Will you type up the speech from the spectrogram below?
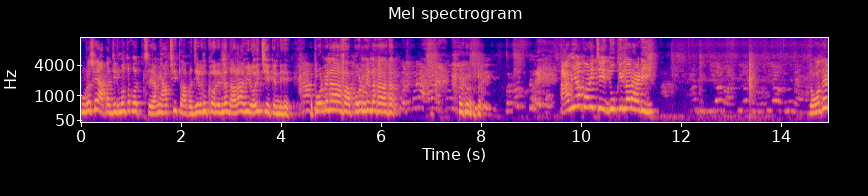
পুরো সে আপাজির মতো করছে। আমি আছি তো আপা যেরকম করে না। দাঁড়া আমি রয়েছি এখানে। পড়বে না পড়বে না। আমিও করেছি দু কিলোর হাড়ি। তোমাদের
